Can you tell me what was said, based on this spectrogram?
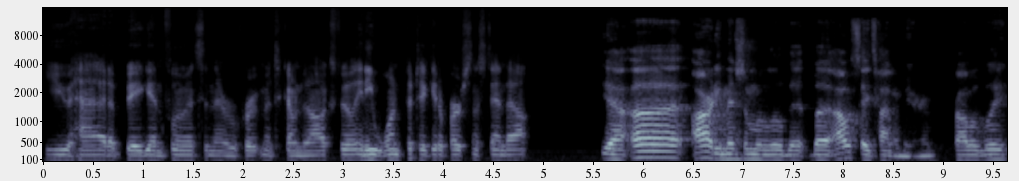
you had a big influence in their recruitment to come to Knoxville? Any one particular person stand out? Yeah, uh, I already mentioned him a little bit, but I would say Tyler Baron probably.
